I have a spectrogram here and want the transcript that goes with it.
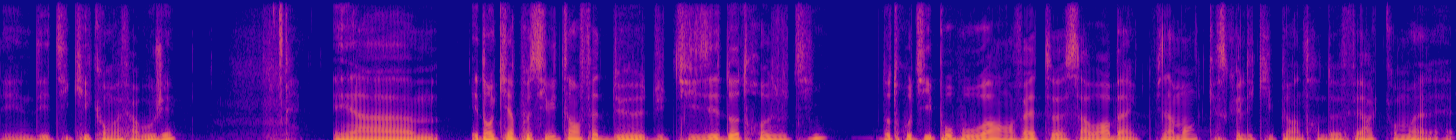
des, des tickets qu'on va faire bouger. Et, euh, et donc il y a possibilité en fait d'utiliser d'autres outils, d'autres outils pour pouvoir en fait savoir ben, finalement qu'est-ce que l'équipe est en train de faire, comment elle,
